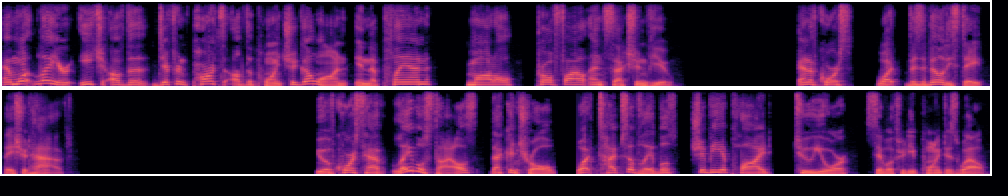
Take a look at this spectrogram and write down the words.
and what layer each of the different parts of the point should go on in the plan, model, profile, and section view. And of course, what visibility state they should have. You of course have label styles that control what types of labels should be applied to your Civil 3D point as well.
